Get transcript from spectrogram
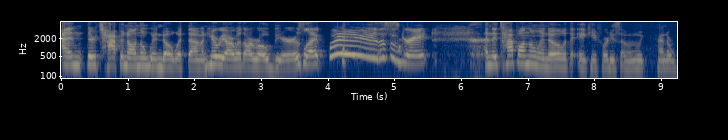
and they're tapping on the window with them. And here we are with our road beers, like, wait, this is great. And they tap on the window with the AK 47. We kind of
